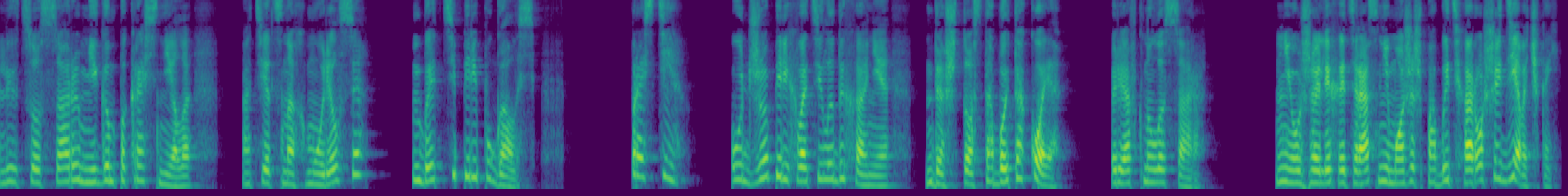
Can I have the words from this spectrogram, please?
Лицо Сары мигом покраснело. Отец нахмурился. Бетти перепугалась. «Прости». У Джо перехватило дыхание. «Да что с тобой такое?» Рявкнула Сара. «Неужели хоть раз не можешь побыть хорошей девочкой?»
